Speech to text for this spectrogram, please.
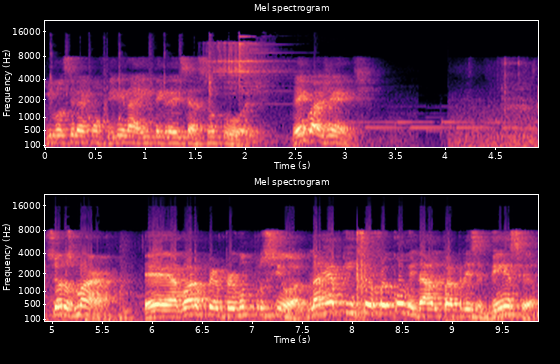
e você vai conferir na íntegra esse assunto hoje. Vem com a gente! Senhor Osmar, é, agora eu pergunto para o senhor. Na época em que o senhor foi convidado para a presidência,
